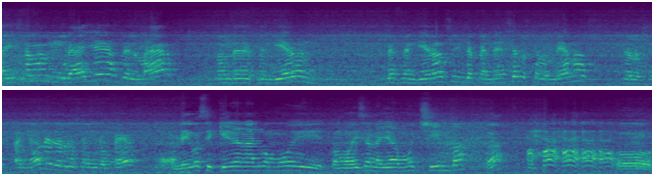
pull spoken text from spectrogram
Ahí están las murallas del mar, donde defendieron, defendieron su independencia los colombianos, de los españoles, de los europeos. Amigos, si quieren algo muy, como dicen allá, muy chimba. O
